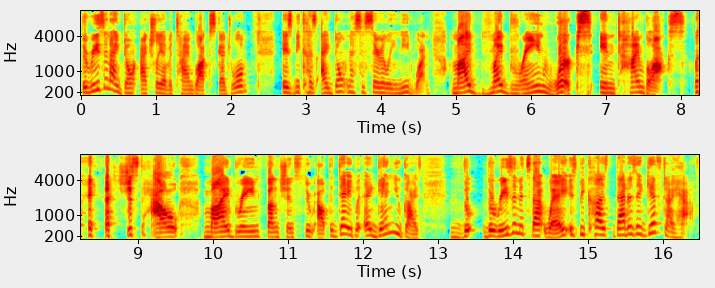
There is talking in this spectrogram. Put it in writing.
The reason I don't actually have a time blocked schedule is because I don't necessarily need one. My my brain works in time blocks. That's just how my brain functions throughout the day. But again, you guys, the the reason it's that way is because that is a gift I have.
